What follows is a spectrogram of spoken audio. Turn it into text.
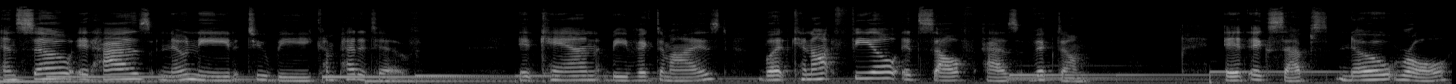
and so it has no need to be competitive. It can be victimized, but cannot feel itself as victim. It accepts no role,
